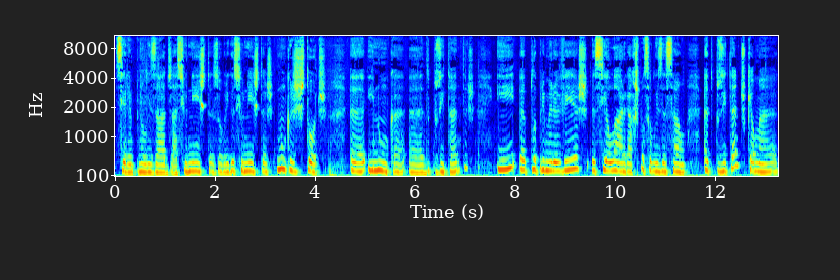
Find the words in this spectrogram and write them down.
serem penalizados acionistas, obrigacionistas, nunca gestores uh, e nunca uh, depositantes. E, pela primeira vez, se alarga a responsabilização a depositantes, que é uma,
